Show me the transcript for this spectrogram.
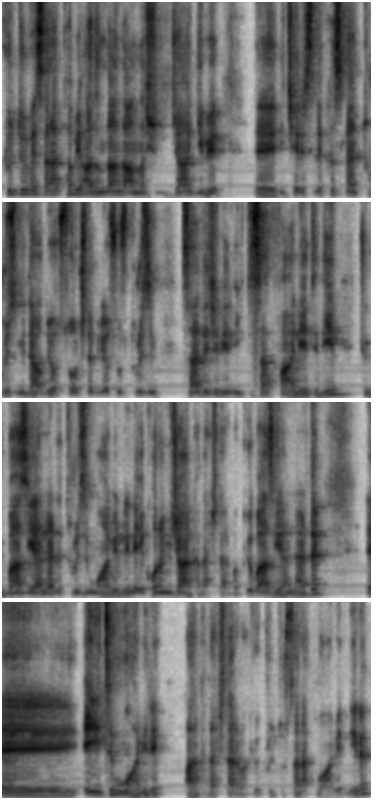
Kültür ve sanat tabii adından da anlaşılacağı gibi e, içerisine kısmen turizmi de alıyor. Sonuçta biliyorsunuz turizm sadece bir iktisat faaliyeti değil. Çünkü bazı yerlerde turizm muhabirliğine ekonomici arkadaşlar bakıyor. Bazı yerlerde e, eğitim muhabiri arkadaşlar bakıyor kültür sanat muhabirliğine.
